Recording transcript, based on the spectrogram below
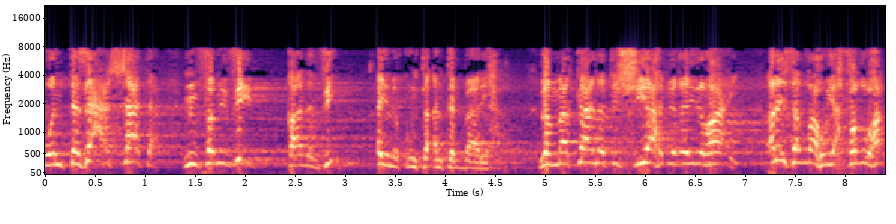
وانتزع الشاة من فم الذئب. قال الذئب أين كنت أنت البارحة؟ لما كانت الشياه بغير راعي أليس الله يحفظها؟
